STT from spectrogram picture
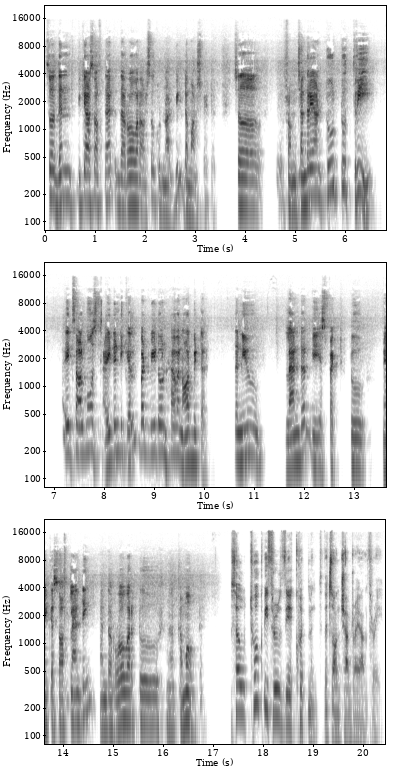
So then, because of that, the rover also could not be demonstrated. So from Chandrayaan 2 to 3, it's almost identical, but we don't have an orbiter. The new lander, we expect to make a soft landing and the rover to uh, come out. So, talk me through the equipment that's on Chandrayaan 3.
